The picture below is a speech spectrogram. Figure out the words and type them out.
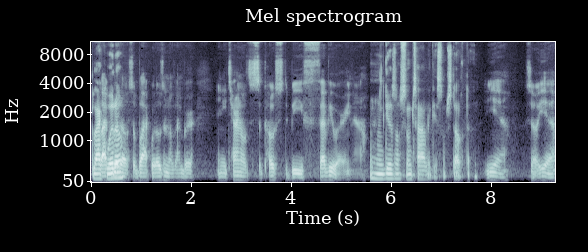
Black, Widow. So Black Widow's in November, and Eternals is supposed to be February now. Mhm, gives them some time to get some stuff done. Yeah. So yeah.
